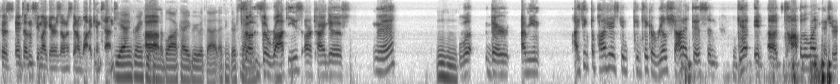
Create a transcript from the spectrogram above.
because it doesn't seem like Arizona's going to want to contend. Yeah, and Greinke's Uh, on the block. I agree with that. I think they're The, the Rockies are kind of, eh. hmm Well, they're. I mean, I think the Padres can can take a real shot at this and get it a top of the line pitcher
